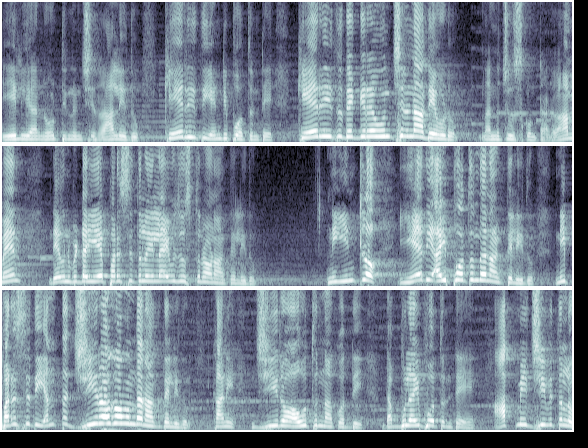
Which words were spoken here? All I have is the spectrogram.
ఏలియా నోటి నుంచి రాలేదు. కేరీతి ఎండిపోతుంటే కేరీతు దగ్గర ఉంచిన నా దేవుడు నన్ను చూసుకుంటాడు. ఆమెన్. దేవుని బిడ్డ ఏ పరిస్థితిలో ఈ లైవ్ చూస్తున్నావు నాకు తెలీదు. నీ ఇంట్లో ఏది అయిపోతుందో నాకు తెలియదు నీ పరిస్థితి ఎంత జీరోగా ఉందో నాకు తెలీదు. కానీ జీరో అవుతున్న కొద్దీ డబ్బులు అయిపోతుంటే ఆత్మీయ జీవితంలో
